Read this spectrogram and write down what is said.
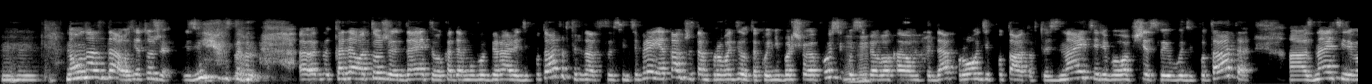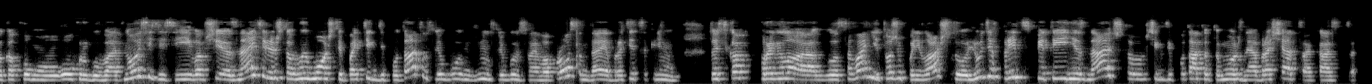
Угу. Но у нас, да, вот я тоже, извиняюсь, э, когда вот тоже до этого, когда мы выбирали депутатов 13 сентября, я также там проводила такой небольшой опросик угу. у себя в аккаунте, да, про депутатов. То есть знаете ли вы вообще своего депутата, а, знаете ли вы, к какому округу вы относитесь, и вообще знаете ли, что вы можете пойти к депутату с любым, ну, с любым своим вопросом, да, и обратиться к нему. То есть как провела голосование, тоже поняла, что люди, в принципе, это и не знают, что вообще к депутату-то можно и обращаться, оказывается.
